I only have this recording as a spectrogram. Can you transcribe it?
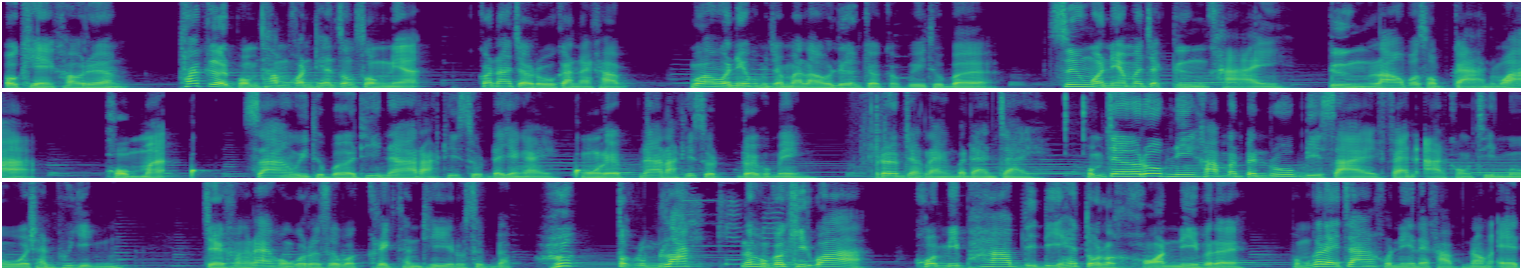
โอเค เข้าเรื่อง ถ้าเกิดผมทำคอนเทนต์ทรงๆเนี้ยก็น่าจะรู้กันนะครับ ว่าวันนี้ผมจะมาเล่าเรื่องเกี่ยวกับ VTuber ซึ่งวันนี้มันจะกึ่งขายกึ่งเล่าประสบการณ์ว่า ผมอะสร้าง VTuber ที่น่ารักที่สุดได้ยังไงวงเล็บน่ารักที่สุดโดยผมเอง เริ่มจากแรงบันดาลใจ ผมเจอรูปนี้ครับ มันเป็นรูปดีไซน์แฟนอาร์ตของทีนมูเวอร์ชันผู้หญิง เจอครั้งแรกผมก็รู้สึกว่าคลิกทันทีรู้สึกแบบเฮ้ยตกหลุมรัก แล้วผมก็คิดว่าควรมีภาพดีๆ ให้ตัวละครนี้ไปเลย ผมก็เลยจ้างคนนี้เลยครับ น้องเอ็ด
